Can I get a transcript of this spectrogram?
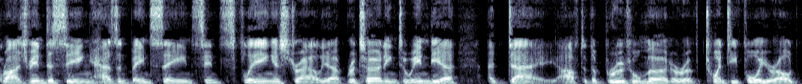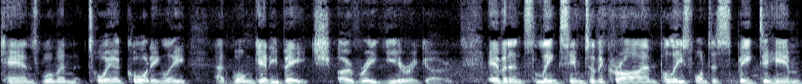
Rajvinder Singh hasn't been seen since fleeing Australia, returning to India a day after the brutal murder of 24 year old Cairns woman Toyah Cordingley at Wangetti Beach over a year ago. Evidence links him to the crime. Police want to speak to him,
